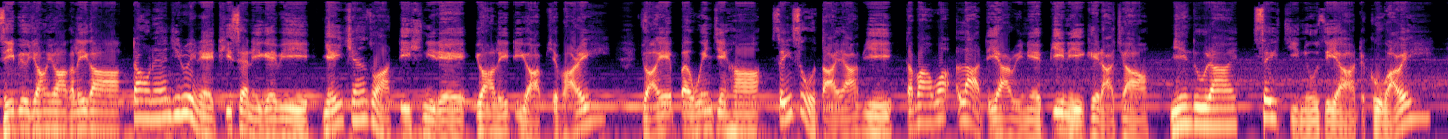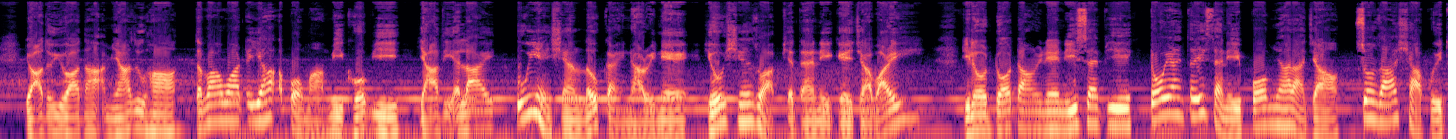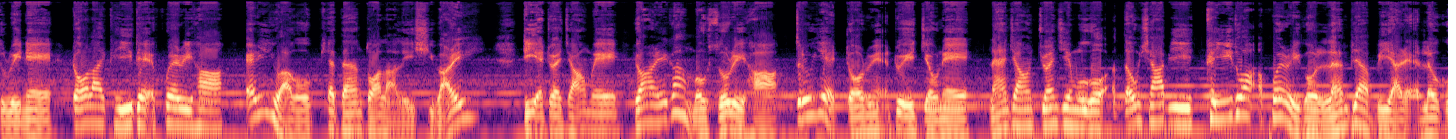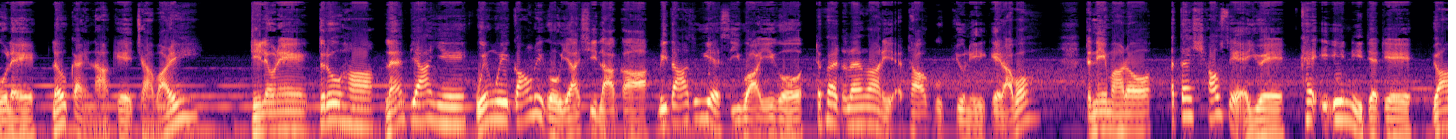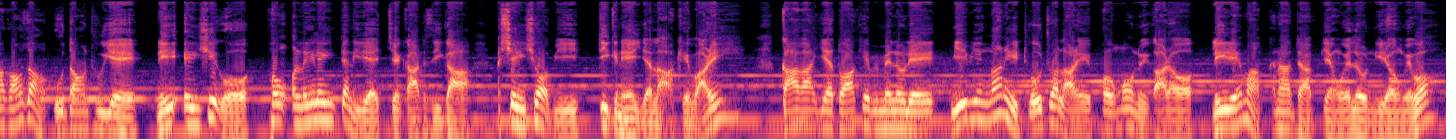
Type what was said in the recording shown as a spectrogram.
ဇီပြူချောင်းရွာကလေးကတောင်တန်းကြီးတွေနဲ့ထိစပ်နေခဲ့ပြီးငိမ့်ချမ်းစွာတည်ရှိနေတဲ့ရွာလေးတစ်ရွာဖြစ်ပါတယ်။ရွာရဲ့ပတ်ဝန်းကျင်ဟာစိမ့်ဆူတာယာပြီးတဘာဝအလှတရားတွေနဲ့ပြည့်နေခဲ့တာကြောင့်မြင်သူတိုင်းစိတ်ကြည်နိုးစရာတစ်ခုပါပဲ။ရွာသူရွာသားအများစုဟာတဘာဝတရားအပေါ်မှာမိခိုးပြီးရာသီအလိုက်ဥယျာဉ်ရှံလောက်ကင်တာတွေနဲ့ရိုးရှင်းစွာဖြတ်တန်းနေခဲ့ကြပါတယ်။ ဒီလိုတောတောင်တွေနဲ့နီးစပ်ပြီးတောရိုင်းတိရစ္ဆာန်တွေပေါ်များတာကြောင့်စွန့်စားရှာဖွေသူတွေနဲ့တောလိုက်ခရီးတဲ့အဖွဲ့တွေဟာအဲ့ဒီရွာကိုဖျက်ဆီးသွားလာလေရှိပါတယ်။ဒီအတွက်ကြောင့်ပဲရွာတွေကမုတ်ဆိုးတွေဟာသူတို့ရဲ့တောတွင်အတွေ့အကြုံနဲ့လမ်းကြောင်းကျွမ်းကျင်မှုကိုအသုံးချပြီးခရီးသွားအဖွဲ့တွေကိုလမ်းပြပေးရတဲ့အလုပ်ကိုလည်းလုပ်ကင်လာခဲ့ကြပါတယ်။ဒီလိုနဲ့သူတို့ဟာလမ်းပြရင်ဝင်ငွေကောင်းတွေကိုရရှိလာကမိသားစုရဲ့စီးပွားရေးကိုတစ်ဖက်တစ်လမ်းကနေအထောက်အကူပြုနေခဲ့တာပေါ့။ ဒီနေ့မှာတော့အသက်60အရွယ်ခက်အေးအေးနေတတ်တဲ့ရွာကောင်းဆောင်ဦးတောင်ထူးရဲ့နေအိမ်ရှိကိုဖုံအလင်းလိမ့်တက်နေတဲ့ကြက်ကားတစ်စီးကအရှိန်လျှော့ပြီးတိကနေရက်လာခဲ့ပါတယ်။ကားကရက်သွားခဲ့ပေမဲ့လို့လေမြေပြင်ကနေထိုးထွက်လာတဲ့ဖုံမုံတွေကတော့လေထဲမှာခဏတာပြန်ဝဲလို့နေတော့မယ်ပေါ့။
